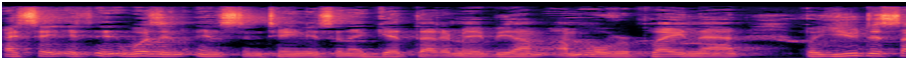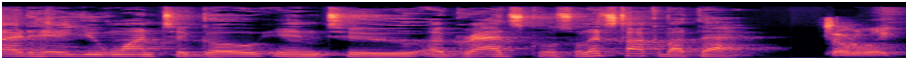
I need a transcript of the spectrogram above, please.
I say it, it, wasn't instantaneous and I get that. And maybe I'm, I'm overplaying that, but you decide, Hey, you want to go into a grad school. So let's talk about that. Totally.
